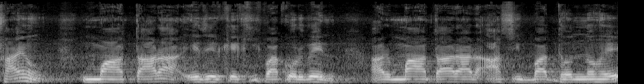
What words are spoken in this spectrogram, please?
স্বয়ং মা তারা এদেরকে কৃপা করবেন, আর মা তারার আশীর্বাদ ধন্য হয়ে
